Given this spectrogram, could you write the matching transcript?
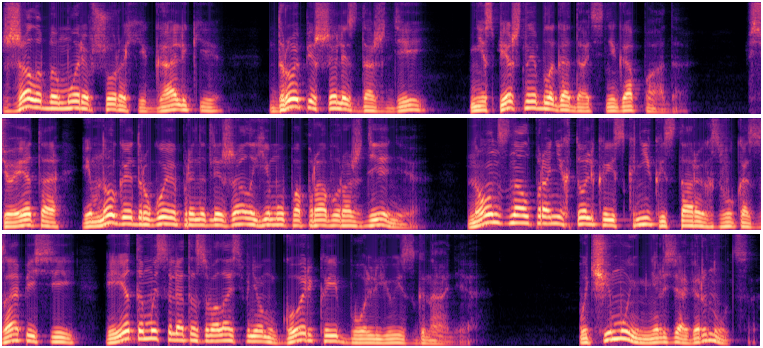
жалобы моря в шорохе гальки, дропи шелест дождей, неспешная благодать снегопада. Все это и многое другое принадлежало ему по праву рождения, но он знал про них только из книг и старых звукозаписей, и эта мысль отозвалась в нем горькой болью изгнания. Почему им нельзя вернуться?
